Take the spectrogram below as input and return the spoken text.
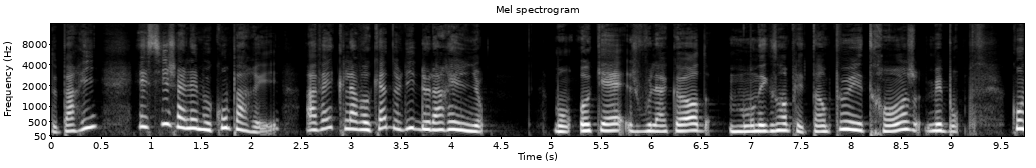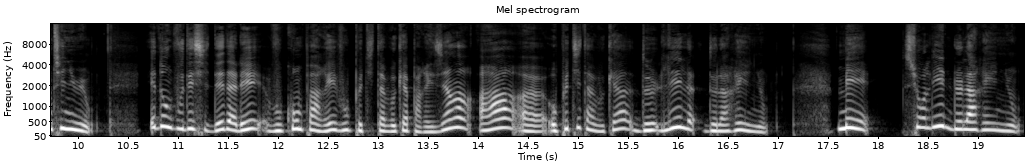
de Paris, et si j'allais me comparer avec l'avocat de l'île de la Réunion? Bon, ok, je vous l'accorde, mon exemple est un peu étrange, mais bon, continuons. Et donc vous décidez d'aller vous comparer, vous petit avocat parisien, euh, au petit avocat de l'île de la Réunion. Mais sur l'île de la Réunion,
